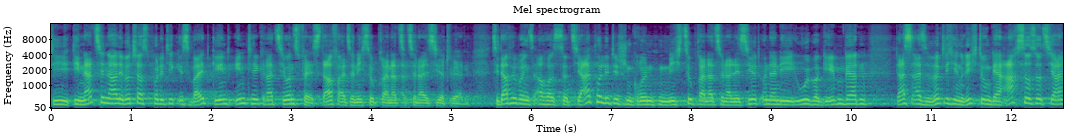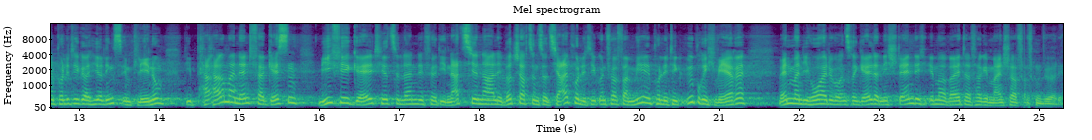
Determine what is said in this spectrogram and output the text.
Die, die, nationale Wirtschaftspolitik ist weitgehend integrationsfest, darf also nicht supranationalisiert werden. Sie darf übrigens auch aus sozialpolitischen Gründen nicht supranationalisiert und an die EU übergeben werden. Das also wirklich in Richtung der ach so sozialen Politiker hier links im Plenum, die permanent vergessen, wie viel Geld hierzulande für die nationale Wirtschafts- und Sozialpolitik und für Familienpolitik übrig wäre, wenn man die Hoheit über unsere Gelder nicht ständig immer weiter vergemeinschaften würde.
